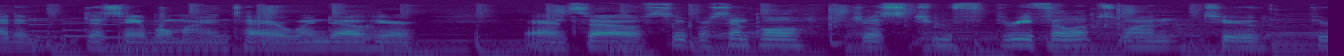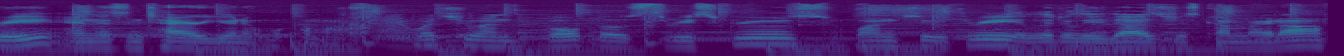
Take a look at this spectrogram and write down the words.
I didn't disable my entire window here. And so super simple, just two, three Phillips, one, two, three, and this entire unit will come Right, once you unbolt those three screws, one, two, three, it literally does just come right off.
